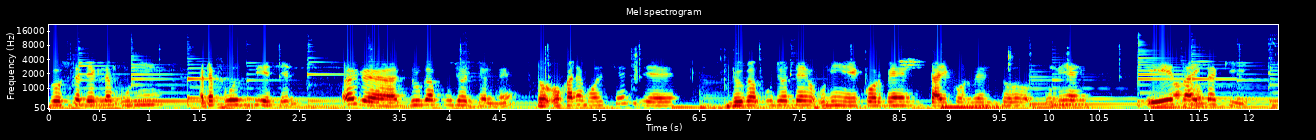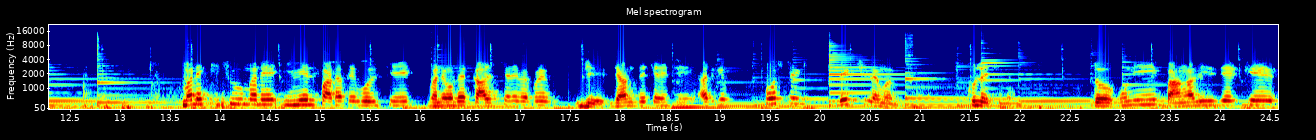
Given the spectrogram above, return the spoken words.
পোস্টটা দেখলাম উনি একটা পোস্ট দিয়েছেন ওই দুর্গা পুজোর জন্য তো ওখানে বলছেন যে দুর্গা পুজোতে উনি এ করবেন তাই করবেন। তো উনি এ তাইটা কি? মানে কিছু মানে ইমেল পাঠাতে বলছে মানে ওদের কালচারের ব্যাপারে জানতে চাইছে। আজকে পোস্টে দেখছিলাম আমি খুলেছিলাম। তো উনি বাঙালিদেরকে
